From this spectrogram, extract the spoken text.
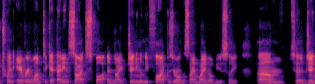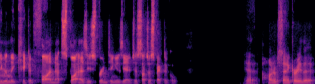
between everyone to get that inside spot and like genuinely fight because you're on the same lane, obviously. Um, mm. to genuinely kick and find that spot as you're sprinting is yeah, just such a spectacle. Yeah, hundred percent agree there.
